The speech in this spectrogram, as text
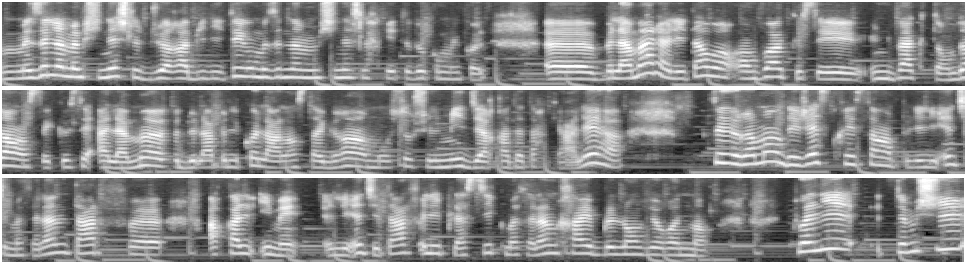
مازلنا ما مشيناش لل durabilité ومازلنا ما مشيناش لحكاية هذوكم الكل. بالامانه اللي توا on voit que c'est en fait tendance que c'est à la mode العباد الكل على انستغرام وال social media قاعدة تحكي عليها. c'est vraiment des gestes très simples اللي أنت مثلا تعرف أقل ايمان اللي أنت تعرف اللي بلاستيك مثلا خايب لل environnement تولي تمشي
